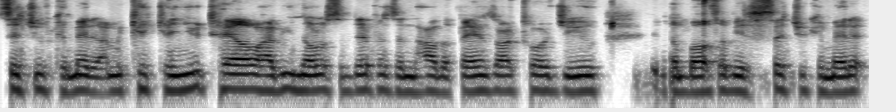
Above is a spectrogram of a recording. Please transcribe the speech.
since you've committed? I mean, can, can you tell? Have you noticed a difference in how the fans are towards you, you know, both of you since you committed?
